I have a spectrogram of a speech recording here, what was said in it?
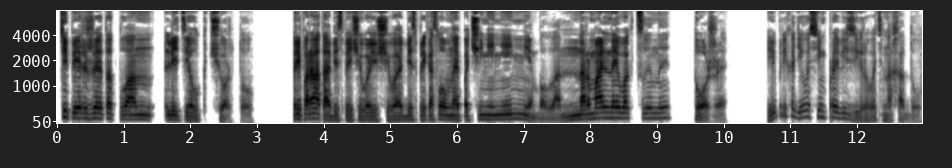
Теперь же этот план летел к черту. Препарата, обеспечивающего беспрекословное подчинение, не было, нормальной вакцины тоже, и приходилось импровизировать на ходу.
